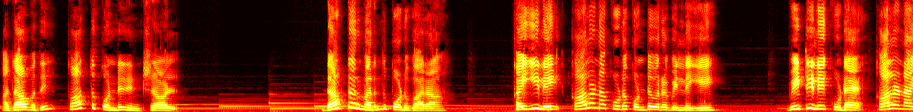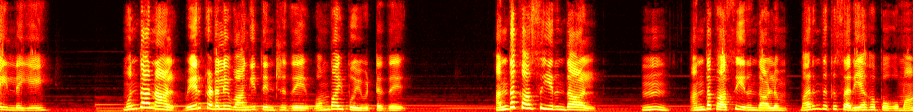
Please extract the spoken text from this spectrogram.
அதாவது காத்து கொண்டு நின்றாள். டாக்டர் மருந்து போடுவாரா? கையிலே காலனா கூட கொண்டு வரவில்லையே. வீட்டிலே கூட காலனா இல்லையே. முந்தா நாள் வேர்க்கடலை வாங்கி தின்றது வம்பாய் போய்விட்டது. அந்த காசு இருந்தால் ம் அந்த காசு இருந்தாலும் மருந்துக்கு சரியாக போகுமா?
